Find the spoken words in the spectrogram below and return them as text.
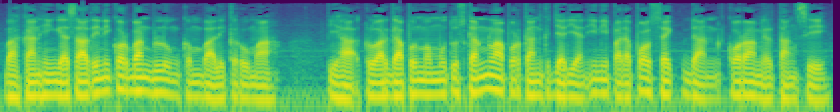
Bahkan hingga saat ini korban belum kembali ke rumah. Pihak keluarga pun memutuskan melaporkan kejadian ini pada Polsek dan Koramil Tangsi.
